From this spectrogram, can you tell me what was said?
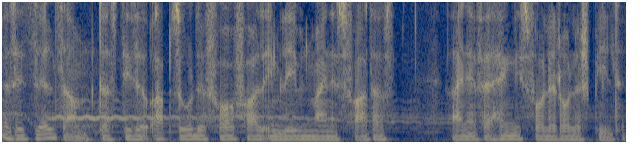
Es ist seltsam, dass dieser absurde Vorfall im Leben meines Vaters eine verhängnisvolle Rolle spielte.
